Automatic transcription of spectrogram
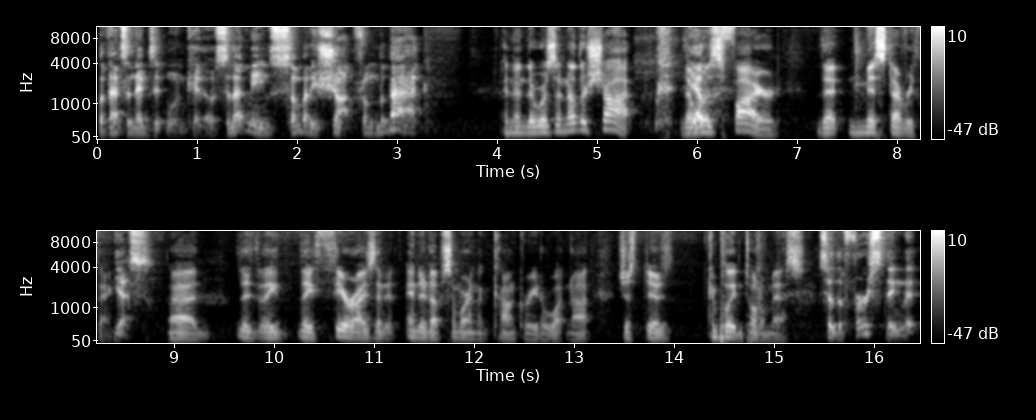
But that's an exit wound, kiddo. So that means somebody shot from the back. And then there was another shot that Yep. was fired that missed everything. Yes. Uh, they, they they theorized that it ended up somewhere in the concrete or whatnot. Just it was complete and total miss. So the first thing that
